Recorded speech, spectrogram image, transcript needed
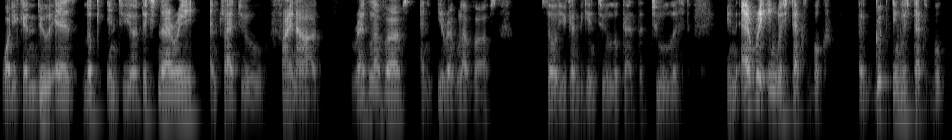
what you can do is look into your dictionary and try to find out regular verbs and irregular verbs. So you can begin to look at the two list. In every English textbook, a good English textbook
